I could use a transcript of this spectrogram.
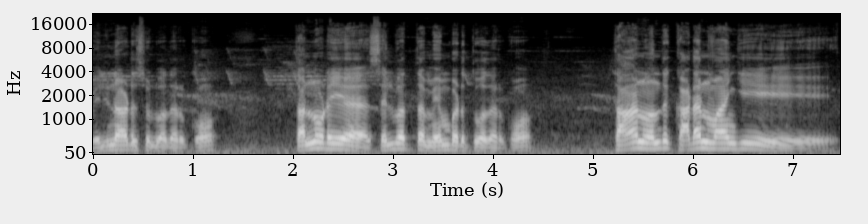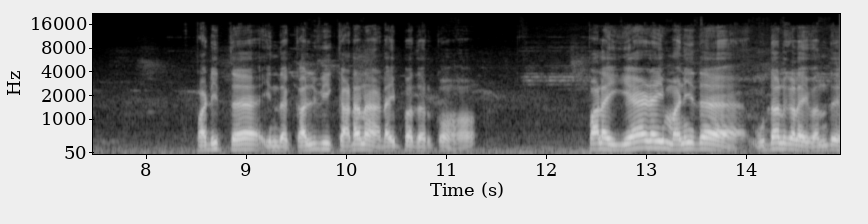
வெளிநாடு செல்வதற்கும் தன்னுடைய செல்வத்தை மேம்படுத்துவதற்கும் தான் வந்து கடன் வாங்கி படித்த இந்த கல்வி கடனை அடைப்பதற்கும் பல ஏழை மனித உடல்களை வந்து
